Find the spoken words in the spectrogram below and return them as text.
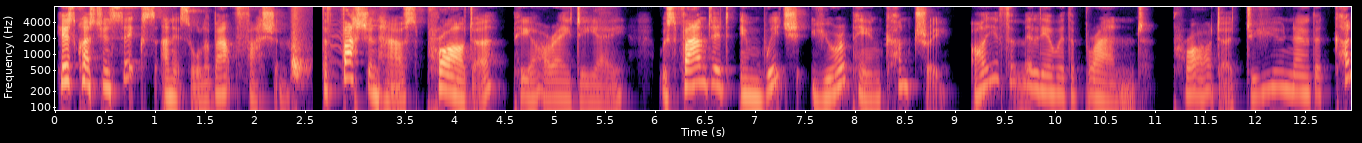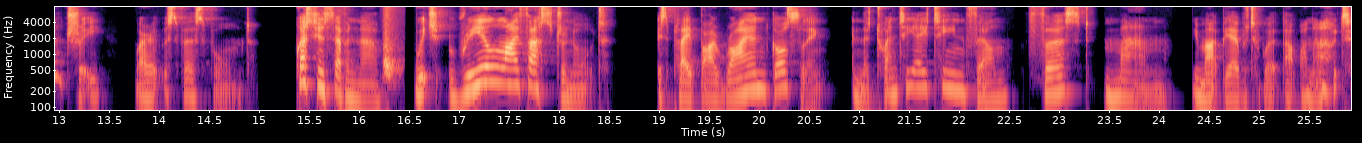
Here's question six, and it's all about fashion. The fashion house Prada, P R A D A, was founded in which European country? Are you familiar with the brand Prada? Do you know the country where it was first formed? Question seven now. Which real life astronaut is played by Ryan Gosling in the 2018 film First Man? You might be able to work that one out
